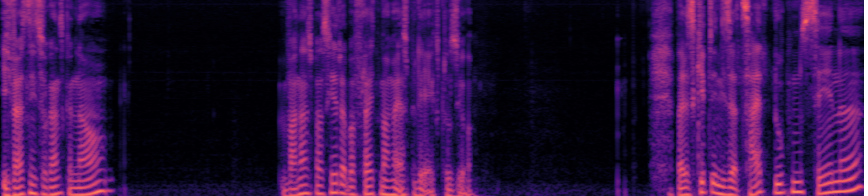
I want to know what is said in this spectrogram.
Ich weiß nicht so ganz genau, wann das passiert, aber vielleicht machen wir erstmal die Explosion. Weil es gibt in dieser Zeitlupenszene,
